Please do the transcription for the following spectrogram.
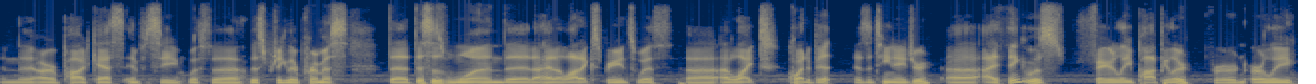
in the, our podcast infancy with uh, this particular premise that this is one that I had a lot of experience with. Uh, I liked quite a bit as a teenager. Uh, I think it was fairly popular for an early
